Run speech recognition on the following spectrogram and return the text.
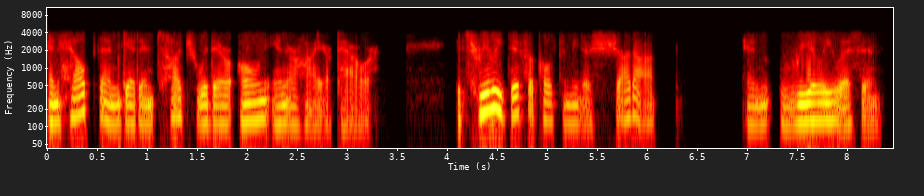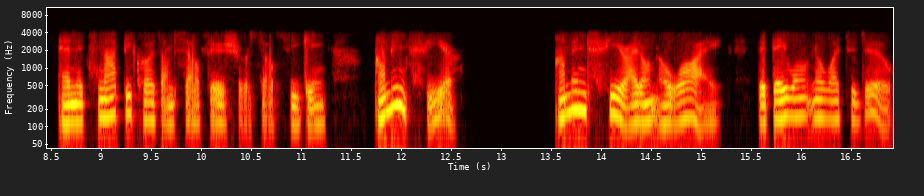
and help them get in touch with their own inner higher power. It's really difficult for me to shut up and really listen. And it's not because I'm selfish or self seeking. I'm in fear. I'm in fear. I don't know why, that they won't know what to do.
